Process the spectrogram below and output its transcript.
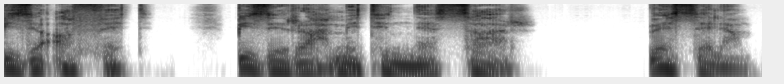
bizi affet, bizi rahmetinle sar. Ve selam.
